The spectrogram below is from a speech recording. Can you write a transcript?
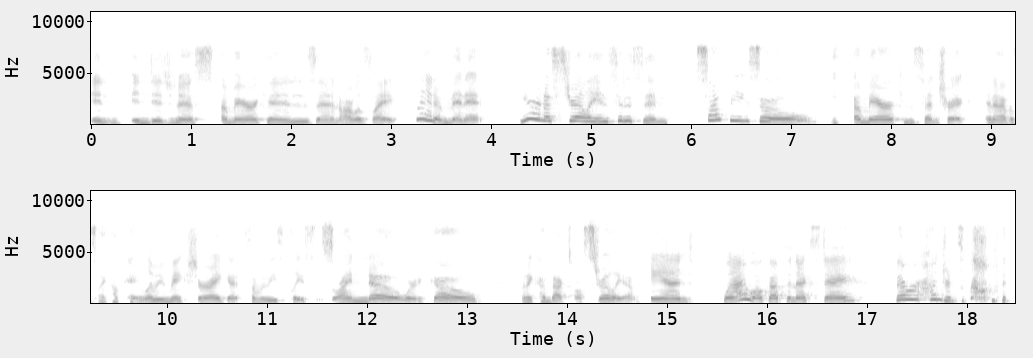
in, Indigenous Americans, and I was like, wait a minute, you're an Australian citizen stop being so American centric. And I was like, okay, let me make sure I get some of these places so I know where to go when I come back to Australia. And when I woke up the next day, there were hundreds of comments.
